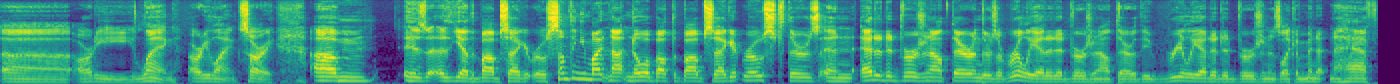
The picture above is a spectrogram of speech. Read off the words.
uh, Artie Lange. Artie Lange. Sorry. Um, is uh, yeah the Bob Saget roast. Something you might not know about the Bob Saget roast. There's an edited version out there, and there's a really edited version out there. The really edited version is like a minute and a half.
